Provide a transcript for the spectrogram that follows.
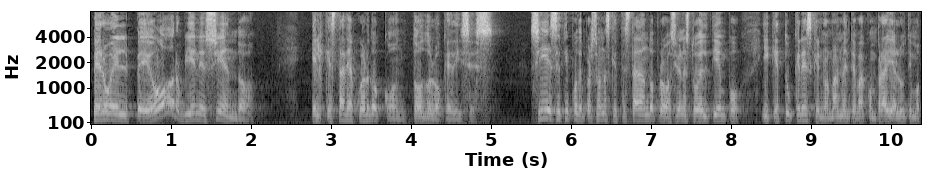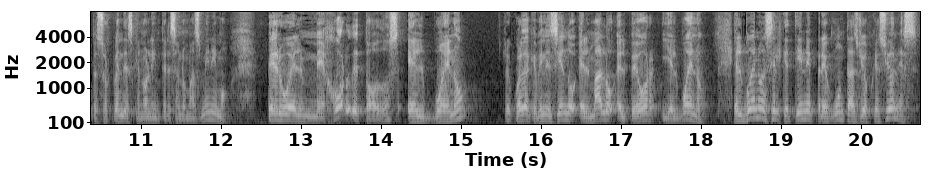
Pero el peor viene siendo el que está de acuerdo con todo lo que dices. Sí, ese tipo de personas que te está dando aprobaciones todo el tiempo y que tú crees que normalmente va a comprar y al último te sorprendes que no le interesa lo más mínimo. Pero el mejor de todos, el bueno, recuerda que vienen siendo el malo, el peor y el bueno. El bueno es el que tiene preguntas y objeciones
